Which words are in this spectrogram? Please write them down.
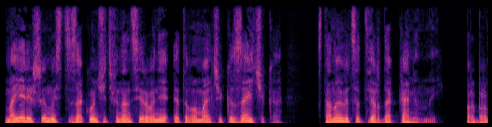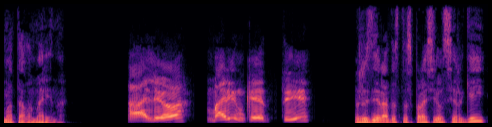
Моя решимость закончить финансирование этого мальчика-зайчика становится твердокаменной, пробормотала Марина. «Алло, Маринка, это ты?» Жизнерадостно спросил Сергей,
